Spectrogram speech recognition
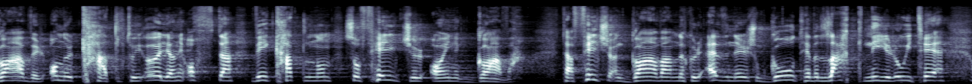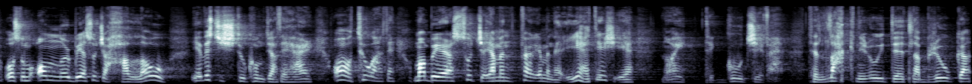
gaver, ånder kall, tog er ofta vi kall noen, så fylgjer ein gava. Ta fylgjer en gava, nokkur evner som god hever lagt nir og te, og som ånder ber så hallo, jeg visste ikke du kom til at det her. Å, to at det. Man ber så ja, men, ja, men jeg heter ikke jeg. Nei, til godgivet till lackner och ute til å bruka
